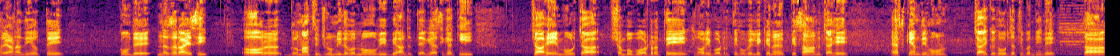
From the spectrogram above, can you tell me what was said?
ਹਰਿਆਣਾ ਦੀ ਉੱਤੇ ਘੁੰਮਦੇ ਨਜ਼ਰ ਆਏ ਸੀ। ਔਰ ਗੁਰਨਾਮ ਸਿੰਘ ਚੜੂਨੀ ਦੇ ਵੱਲੋਂ ਵੀ ਬਿਆਨ ਦਿੱਤਾ ਗਿਆ ਸੀਗਾ ਕਿ ਚਾਹੇ ਮੋਰਚਾ ਸ਼ੰਭੂ ਬਾਰਡਰ ਤੇ ਖਨੌਰੀ ਬਾਰਡਰ ਤੇ ਹੋਵੇ, ਲੇਕਿਨ ਕਿਸਾਨ ਚਾਹੇ ਐਸਕੇਐਮ ਦੇ ਹੋਣ, ਚਾਹੇ ਕੋਈ ਹੋਰ ਜਥੇਬੰਦੀ ਦੇ, ਤਾਂ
